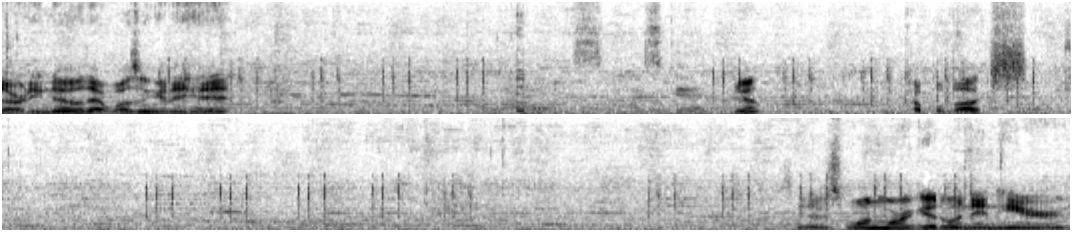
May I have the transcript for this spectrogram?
Guys already know that wasn't going to hit. That's good. Yep. A couple bucks. See, there's one more good one in here.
